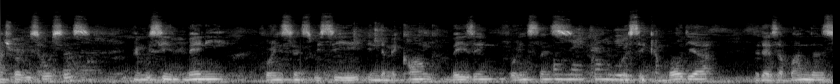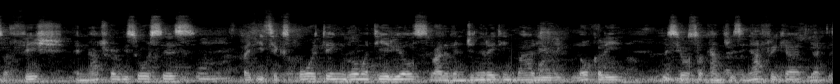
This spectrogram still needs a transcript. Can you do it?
natural resources. And we see many, for instance, we see in the Mekong Basin, for instance, Oh, we see Cambodia, that there's abundance of fish and natural resources, Mhm. but it's exporting raw materials rather than generating value locally. We see also countries in Africa that have the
